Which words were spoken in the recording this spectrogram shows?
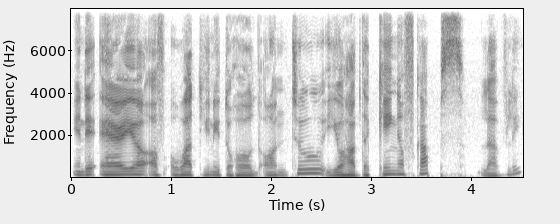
In the area of what you need to hold on to, you have the King of Cups. Lovely.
